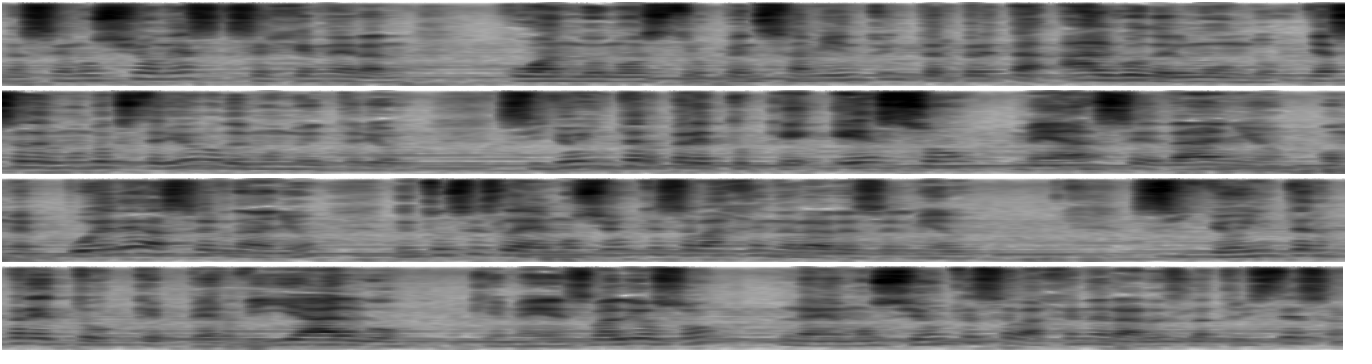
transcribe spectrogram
las emociones se generan cuando nuestro pensamiento interpreta algo del mundo, ya sea del mundo exterior o del mundo interior. Si yo interpreto que eso me hace daño o me puede hacer daño, entonces la emoción que se va a generar es el miedo. Si yo interpreto que perdí algo que me es valioso, la emoción que se va a generar es la tristeza.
